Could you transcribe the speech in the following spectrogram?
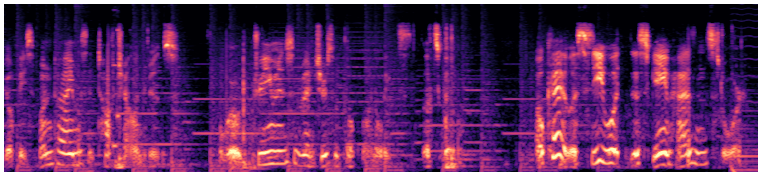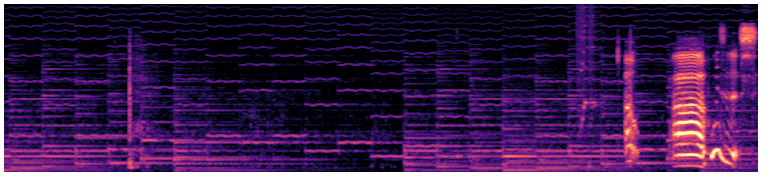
You'll face fun times and tough challenges. A world of dreams and adventures with Pokemon awaits. Let's go. Okay, let's see what this game has in store. Uh, who's this?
